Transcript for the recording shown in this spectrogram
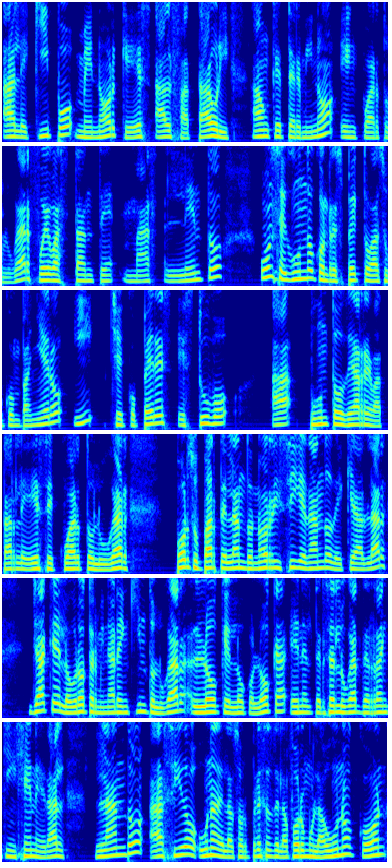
al equipo menor que es Alfa Tauri, aunque terminó en cuarto lugar, fue bastante más lento, un segundo con respecto a su compañero y Checo Pérez estuvo a punto de arrebatarle ese cuarto lugar. Por su parte, Lando Norris sigue dando de qué hablar, ya que logró terminar en quinto lugar, lo que lo coloca en el tercer lugar de ranking general. Lando ha sido una de las sorpresas de la Fórmula 1 con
